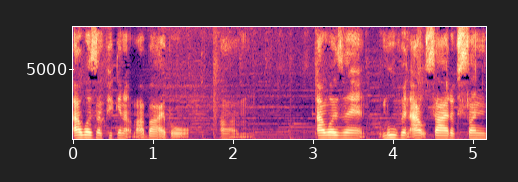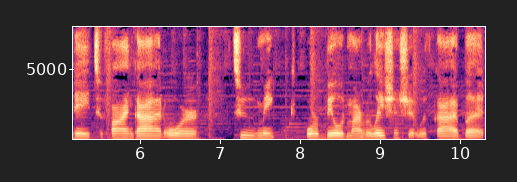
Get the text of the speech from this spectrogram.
I wasn't picking up my Bible. Um, I wasn't moving outside of Sunday to find God or to make or build my relationship with God. But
